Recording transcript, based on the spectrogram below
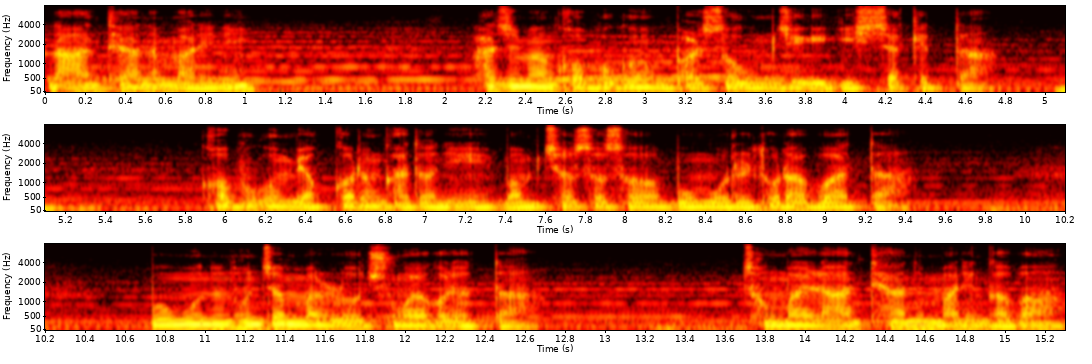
나한테 하는 말이니? 하지만 거북은 벌써 움직이기 시작했다. 거북은 몇 걸음 가더니 멈춰서서 모모를 돌아보았다. 모모는 혼잣말로 중얼거렸다. 정말 나한테 하는 말인가 봐.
